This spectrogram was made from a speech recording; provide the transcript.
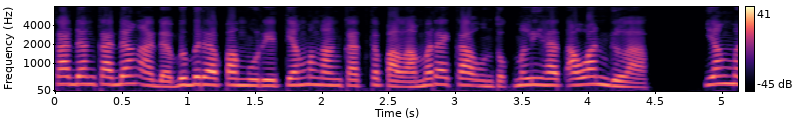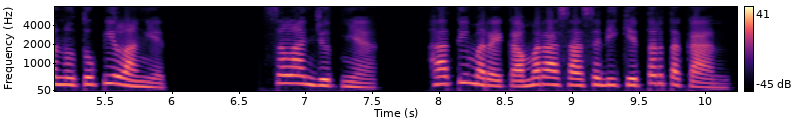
kadang-kadang ada beberapa murid yang mengangkat kepala mereka untuk melihat awan gelap yang menutupi langit. Selanjutnya, hati mereka merasa sedikit tertekan.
